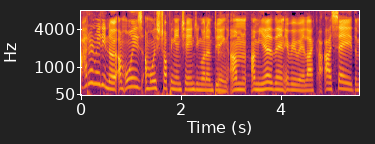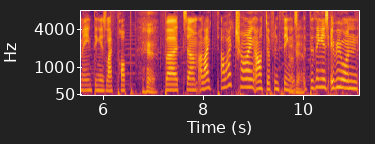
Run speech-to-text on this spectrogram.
I don't really know. I'm always I'm always chopping and changing what I'm doing. I'm I'm here then everywhere. Like I, I say, the main thing is like pop, yeah. but um, I like I like trying out different things. Okay. The thing is, everyone.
